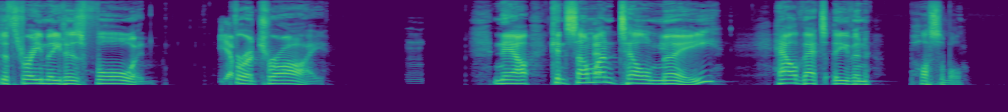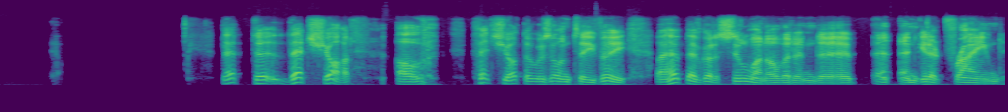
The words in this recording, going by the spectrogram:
to three meters forward Yep. for a try. Now, can someone tell me how that's even possible? That uh, that shot of that shot that was on TV. I hope they've got a still one of it and uh, and, get it framed,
